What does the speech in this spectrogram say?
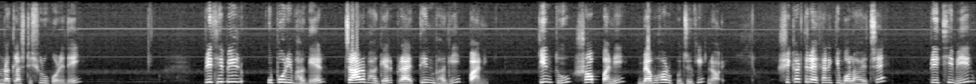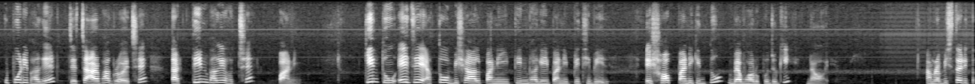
আমরা ক্লাসটি শুরু করে দেই। পৃথিবীর উপরিভাগের চার ভাগের প্রায় তিন ভাগই পানি। কিন্তু সব পানি ব্যবহার উপযোগী নয়। শিক্ষার্থীরা এখানে কি বলা হয়েছে? পৃথিবীর উপরিভাগের যে চার ভাগ রয়েছে, তার তিন ভাগে হচ্ছে পানি। কিন্তু এই যে এত বিশাল পানি, তিন ভাগেই পানি পৃথিবীর, এই সব পানি কিন্তু ব্যবহার উপযোগী নয়। আমরা বিস্তারিত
